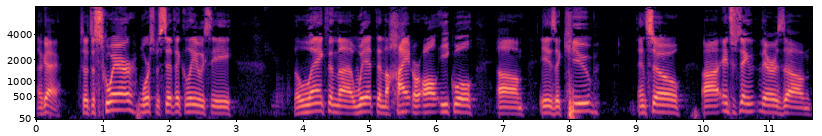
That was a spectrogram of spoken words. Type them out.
okay so it's a square more specifically we see the length and the width and the height are all equal um, is a cube and so uh, interesting there's um,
